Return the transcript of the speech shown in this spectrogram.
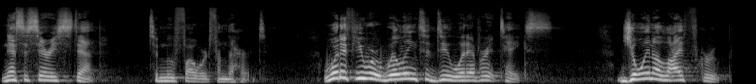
necessary step to move forward from the hurt? What if you were willing to do whatever it takes? Join a life group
